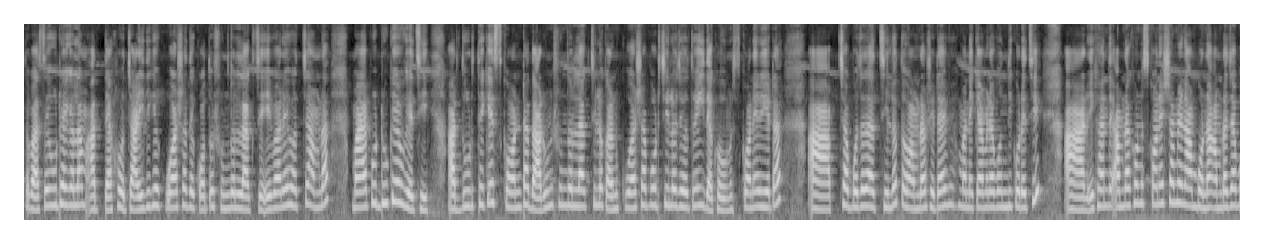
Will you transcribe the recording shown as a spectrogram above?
তো বাসে উঠে গেলাম আর দেখো চারিদিকে কুয়াশাতে কত সুন্দর লাগছে। এবারে হচ্ছে আমরা মায়াপুর ঢুকেও গেছি আর দূর থেকে স্কনটা দারুণ সুন্দর লাগছিল কারণ কুয়াশা পড়ছিল যেহেতু এই দেখো স্কনের ইয়েটা আবছা বোঝা যাচ্ছিল, তো আমরা সেটাই মানে ক্যামেরাবন্দি করেছি। আর এখান থেকে আমরা এখন স্কনের সামনে নামবো না, আমরা যাব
